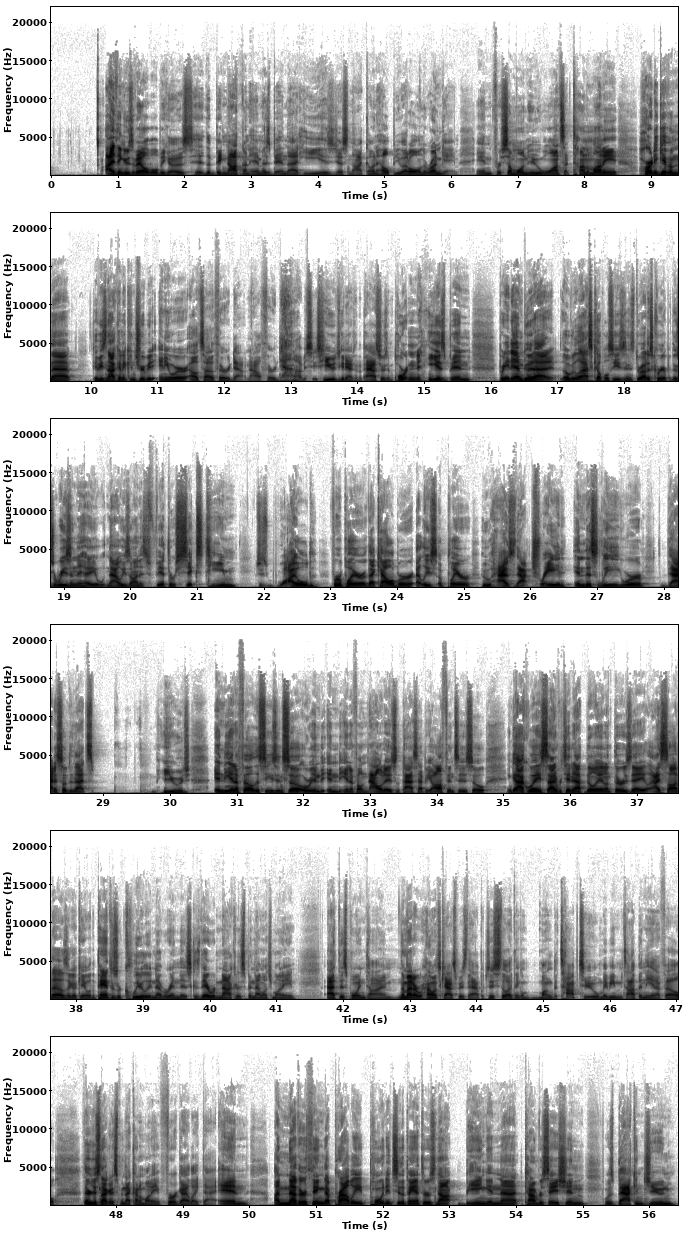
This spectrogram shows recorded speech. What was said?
I think he was available because the big knock on him has been that he is just not going to help you at all in the run game. And for someone who wants a ton of money, hard to give him that if he's not going to contribute anywhere outside of third down. Now, third down obviously is huge. Getting after the passer is important, and he has been pretty damn good at it over the last couple seasons throughout his career. But there's a reason that hey, now he's on his fifth or sixth team, which is wild for a player of that caliber. At least a player who has that trade in this league, where that is something that's huge in the NFL this season. So, or in the in the NFL nowadays with pass happy offenses. So, Ngakoue signed for ten and a half billion on Thursday. I saw that. I was like, okay, well, the Panthers are clearly never in this because they were not going to spend that much money at this point in time, no matter how much cap space they have, which is still, I think, among the top two, maybe even top in the NFL. They're just not going to spend that kind of money for a guy like that. And Another thing that probably pointed to the Panthers not being in that conversation was back in June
